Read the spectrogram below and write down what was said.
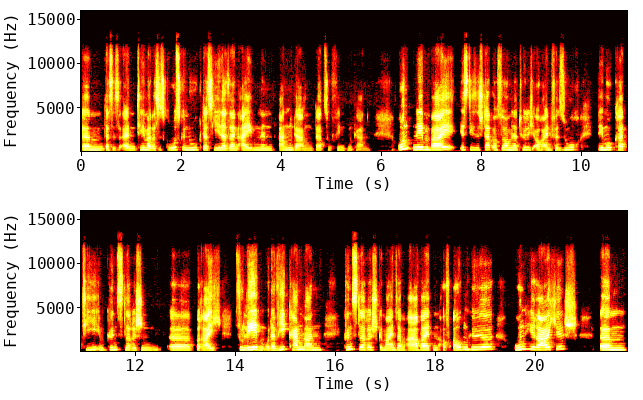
Ähm, das ist ein Thema, das ist groß genug, dass jeder seinen eigenen Angang dazu finden kann. Und nebenbei ist dieses Stadtensemble natürlich auch ein Versuch, Demokratie im künstlerischen äh, Bereich zu leben. Oder wie kann man künstlerisch gemeinsam arbeiten auf Augenhöhe, unhierarchisch. Ähm,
